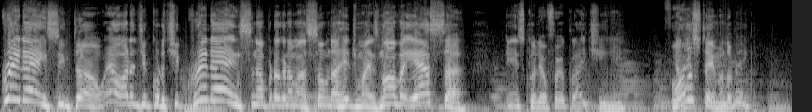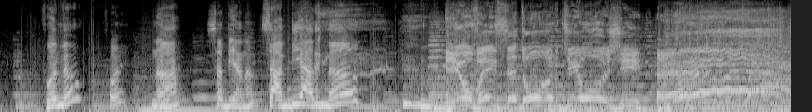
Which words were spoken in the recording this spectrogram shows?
Creedence, então. É hora de curtir Creedence na programação da Rede Mais Nova. E essa, quem escolheu foi o Claitinho, hein? Foi? Eu gostei, mandou bem. Foi meu? Foi? Não? Ah. Sabia, não? Sabia não? E o vencedor de hoje é.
